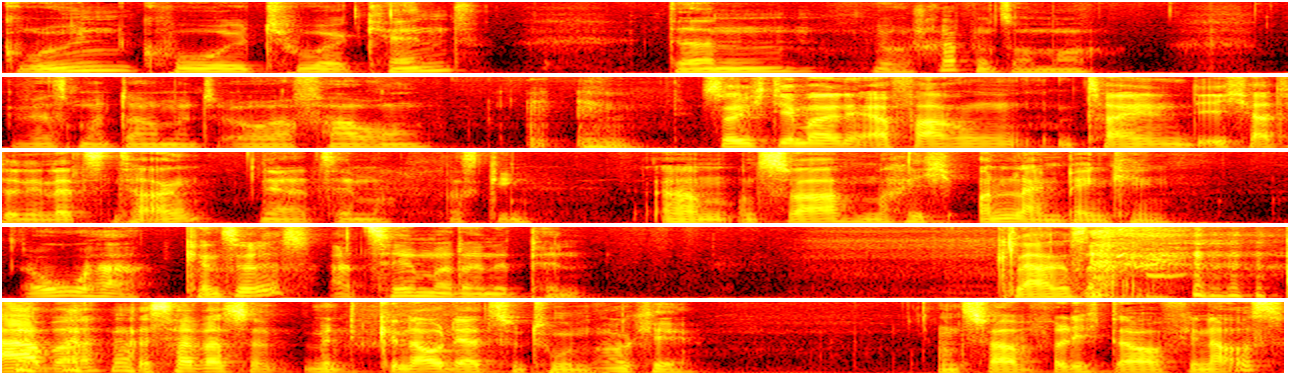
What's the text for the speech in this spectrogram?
Grünkultur kennt, dann ja, schreibt uns doch mal. Wie wär's mal damit, eure Erfahrung? Soll ich dir mal eine Erfahrung teilen, die ich hatte in den letzten Tagen? Ja, erzähl mal, was ging? Ähm, und zwar mache ich Online-Banking. Oha. Kennst du das? Erzähl mal deine PIN. Klares Nein. Aber das hat was mit genau der zu tun. Okay. Und zwar wollte ich darauf hinaus,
